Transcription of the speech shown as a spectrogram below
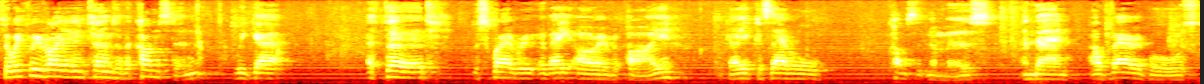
So if we write it in terms of a constant, we get a third the square root of 8r over pi, okay, because they're all constant numbers. And then our variables,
